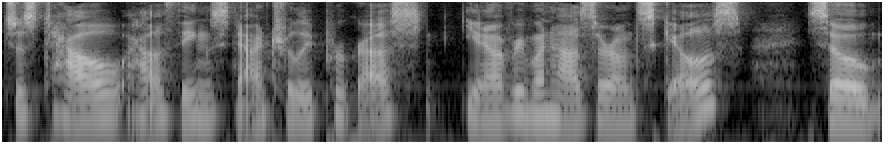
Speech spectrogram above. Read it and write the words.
just how how things naturally progress. You know, everyone has their own skills. So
